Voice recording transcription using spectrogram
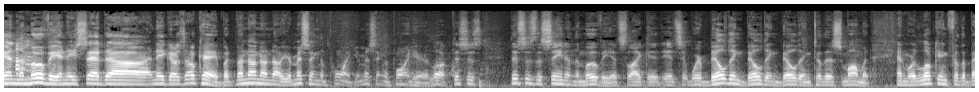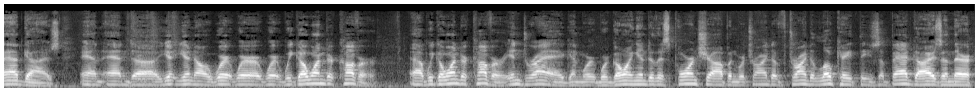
in the movie. And he said, uh, and he goes, okay, but no, no, no, no, you're missing the point. You're missing the point here. Look, this is this is the scene in the movie. It's like it, it's we're building, building, building to this moment, and we're looking for the bad guys, and and uh, you, you we're, we're, we go undercover. Uh, we go undercover in drag, and we're, we're going into this porn shop, and we're trying to trying to locate these uh, bad guys, and they're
